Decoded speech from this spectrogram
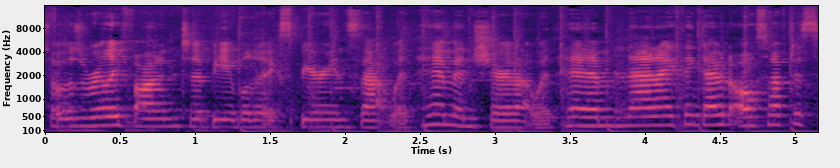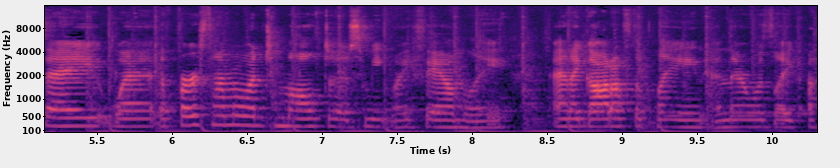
So it was really fun to be able to experience that with him and share that with him. And then I think I would also have to say when the first time I went to Malta to meet my family and I got off the plane and there was like a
